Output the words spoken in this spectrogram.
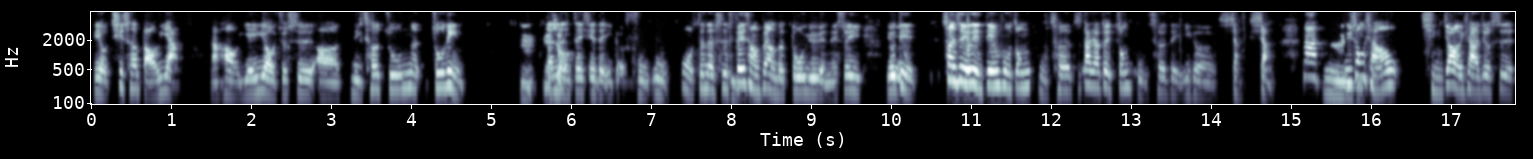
也有汽车保养，然后也有就是呃礼车租那租赁，嗯，等等这些的一个服务。哦，真的是非常非常的多元呢，所以有点算是有点颠覆中古车，就大家对中古车的一个想象。那于松想要请教一下，就是。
